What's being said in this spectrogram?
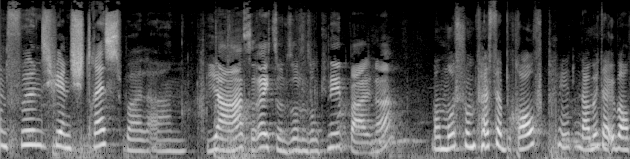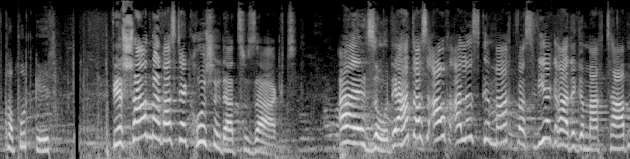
und fühlen sich wie ein Stressball an. Ja, hast recht, so, so, so ein Knetball, ne? Man muss schon fester drauf treten, damit er überhaupt kaputt geht. Wir schauen mal, was der Kruschel dazu sagt. Also, der hat das auch alles gemacht, was wir gerade gemacht haben.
